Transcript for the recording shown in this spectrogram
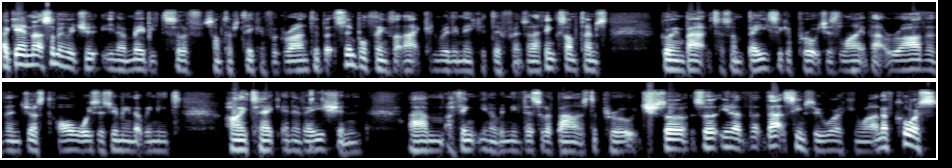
again, that's something which, you know, maybe sort of sometimes taken for granted, but simple things like that can really make a difference. And I think sometimes going back to some basic approaches like that rather than just always assuming that we need high tech innovation. Um, I think you know we need this sort of balanced approach. So so you know th- that seems to be working well. And of course,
